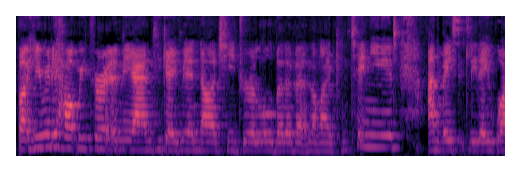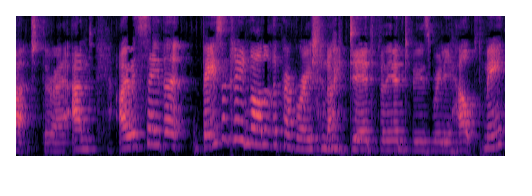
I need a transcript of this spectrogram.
but he really helped me through it in the end. He gave me a nudge, he drew a little bit of it and then I continued and basically they worked through it. And I would say that basically none of the preparation I did for the interviews really helped me,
